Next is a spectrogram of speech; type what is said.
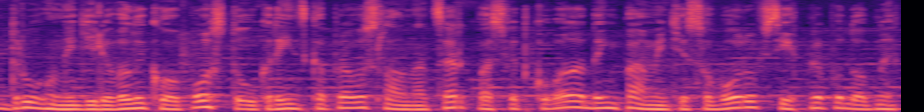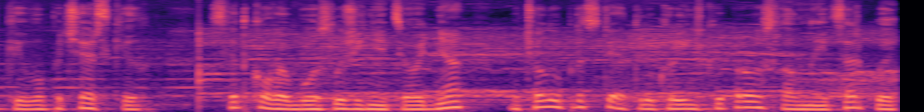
Другу неділю Великого посту Українська православна церква святкувала День пам'яті собору всіх преподобних Києво-Печерських. Святкове богослужіння цього дня очолив предстоятель Української православної церкви,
